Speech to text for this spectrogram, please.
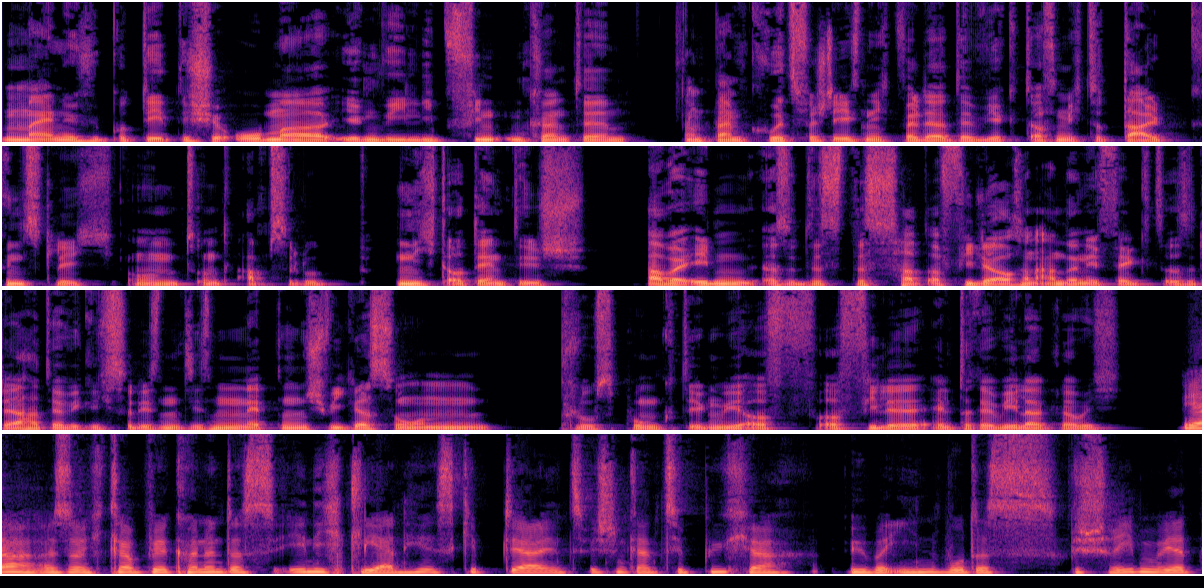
meine hypothetische Oma irgendwie lieb finden könnte. Und beim Kurz verstehe ich es nicht, weil der, der wirkt auf mich total künstlich und, und absolut nicht authentisch. Aber eben, also das, das hat auf viele auch einen anderen Effekt. Also der hat ja wirklich so diesen, diesen netten Schwiegersohn-Pluspunkt irgendwie auf, auf viele ältere Wähler, glaube ich. Ja, also ich glaube, wir können das eh nicht klären hier. Es gibt ja inzwischen ganze Bücher über ihn, wo das beschrieben wird.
